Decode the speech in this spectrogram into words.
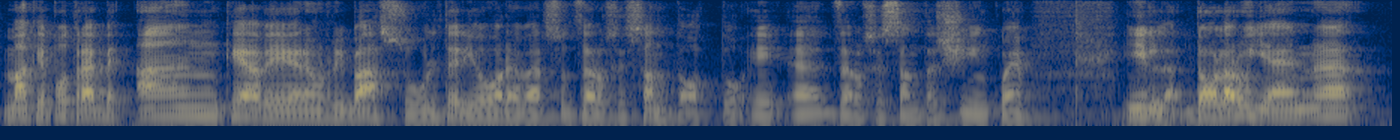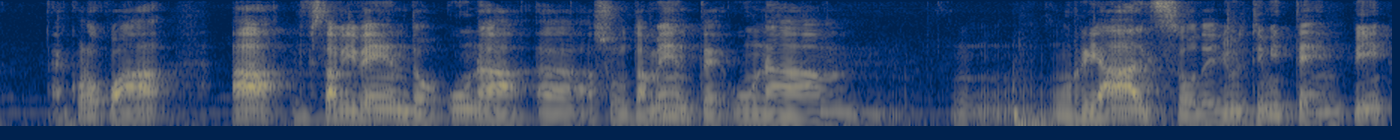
ma che potrebbe anche avere un ribasso ulteriore verso 0,68 e eh, 0,65 il dollaro yen eccolo qua ha, sta vivendo una, uh, assolutamente una, um, un rialzo degli ultimi tempi,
